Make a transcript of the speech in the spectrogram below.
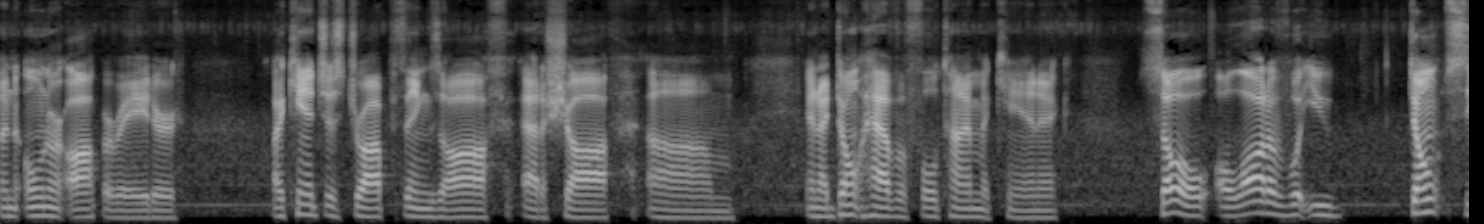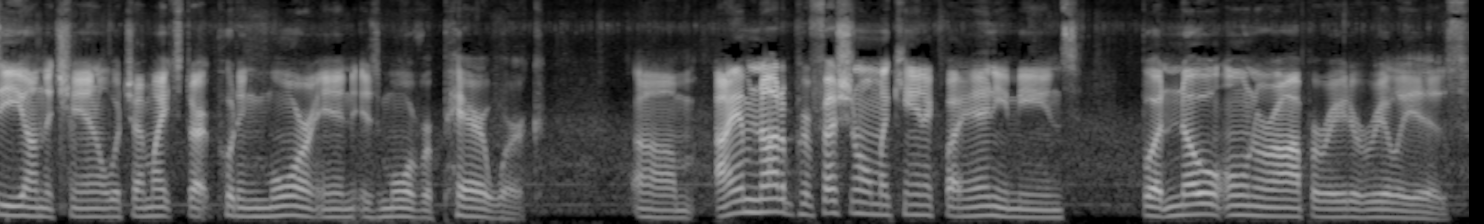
an owner operator I can't just drop things off at a shop, um, and I don't have a full time mechanic. So, a lot of what you don't see on the channel, which I might start putting more in, is more repair work. Um, I am not a professional mechanic by any means, but no owner operator really is.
